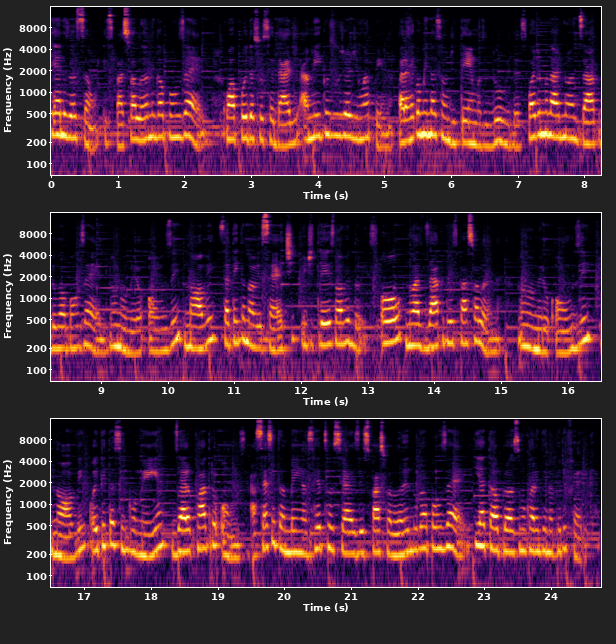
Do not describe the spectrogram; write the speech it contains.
Realização: Espaço Alana e Galpão ZL, com apoio da Sociedade Amigos do Jardim La Pena. Para recomendação de de temas e dúvidas, pode mandar no WhatsApp do Galpão ZL no número 11 9 797 2392 ou no WhatsApp do Espaço Alana no número 11 9 856 0411. Acesse também as redes sociais do Espaço Alana e do Galpão ZL. E até o próximo Quarentena Periférica.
